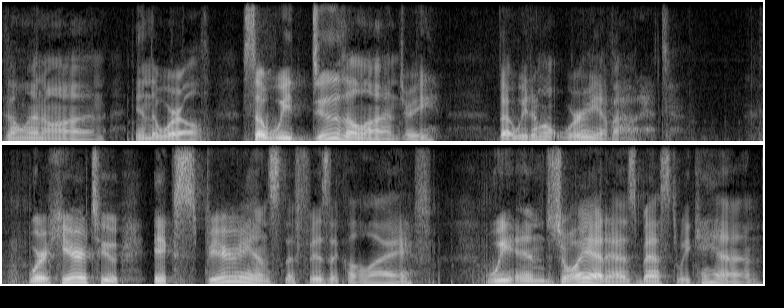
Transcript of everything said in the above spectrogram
going on in the world. So we do the laundry, but we don't worry about it. We're here to experience the physical life. We enjoy it as best we can,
